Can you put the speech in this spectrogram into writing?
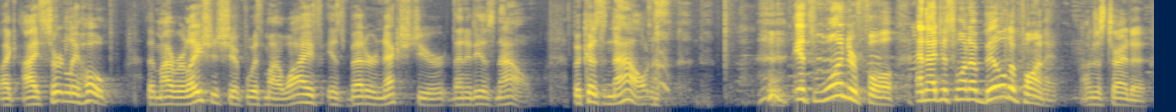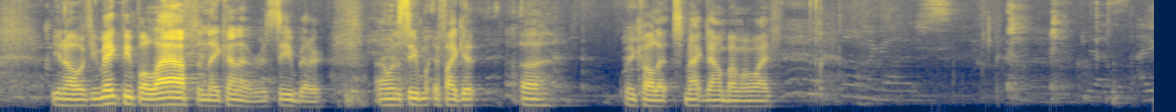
Like, I certainly hope that my relationship with my wife is better next year than it is now. Because now it's wonderful and I just want to build upon it. I'm just trying to, you know, if you make people laugh, then they kind of receive better. I want to see if I get. Uh, we call it smacked down by my wife. Oh my gosh. Yes, I do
